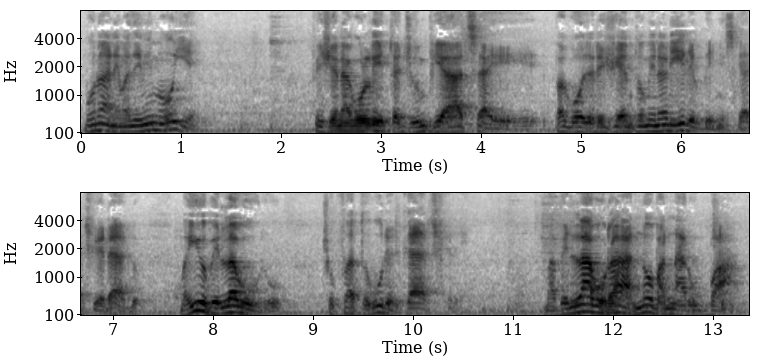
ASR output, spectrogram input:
buonanima di mia moglie fece una colletta giù in piazza e pagò 300.000 lire e venne scarcerato. Ma io per lavoro ci ho fatto pure il carcere. Ma per lavorare non per andare a rubare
